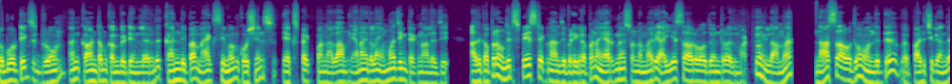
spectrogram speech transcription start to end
robotics drone and quantum கம்ப்யூட்டிங்லேருந்து கண்டிப்பாக மேக்ஸிமம் கொஷின்ஸ் எக்ஸ்பெக்ட் பண்ணலாம். ஏன்னா இதெல்லாம் எமர்ஜிங் டெக்னாலஜி அதுக்கப்புறம் வந்துட்டு ஸ்பேஸ் டெக்னாலஜி படிக்கிறப்ப நான் ஏற்கனவே சொன்ன மாதிரி ஐஎஸ்ஆர்ஓதுன்றது மட்டும் இல்லாமல் நாசாவதும் வந்துட்டு படிச்சுக்கோங்க.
